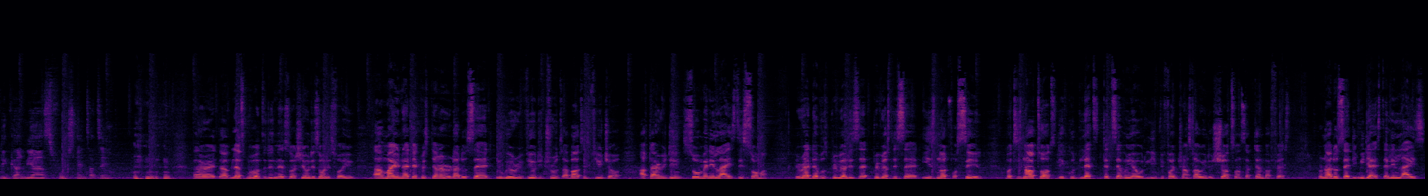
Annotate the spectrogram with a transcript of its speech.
the ghanaians folks entertained All right, um, let's move on to the next one. Shion, this one is for you. Uh, Man United Cristiano Ronaldo said he will reveal the truth about his future after reading so many lies this summer. The Red Devils previously said, previously said he is not for sale, but is now thought they could let the 37-year-old leave before the transfer window shuts on September 1st. Ronaldo said the media is telling lies,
